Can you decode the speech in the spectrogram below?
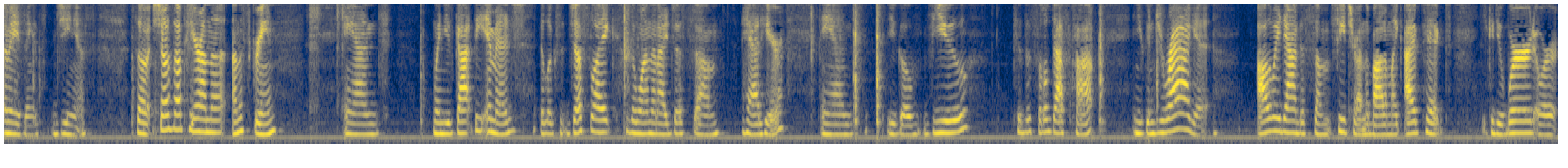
amazing. It's genius. So it shows up here on the on the screen, and when you've got the image, it looks just like the one that I just um, had here. And you go View to this little desktop, and you can drag it all the way down to some feature on the bottom. Like I picked, you could do Word, or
